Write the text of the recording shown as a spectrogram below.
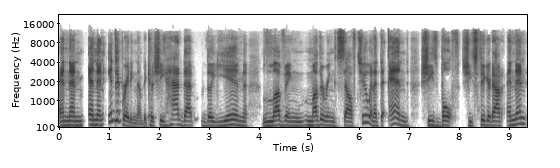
and then and then integrating them because she had that the yin loving mothering self too. And at the end she's both she's figured out. And then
